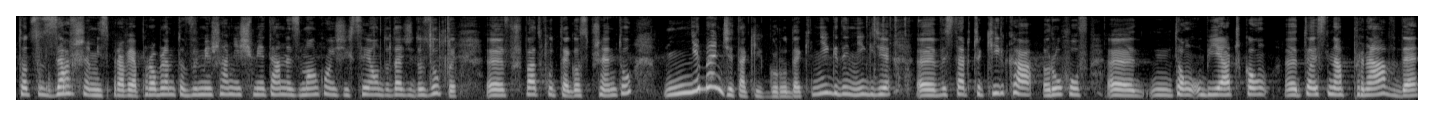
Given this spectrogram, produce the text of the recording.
To, co zawsze mi sprawia problem, to wymieszanie śmietany z mąką, jeśli chcę ją dodać do zupy. E, W przypadku tego sprzętu nie będzie takich grudek. Nigdy, nigdzie. E, Wystarczy kilka ruchów e, tą ubijaczką. To jest naprawdę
